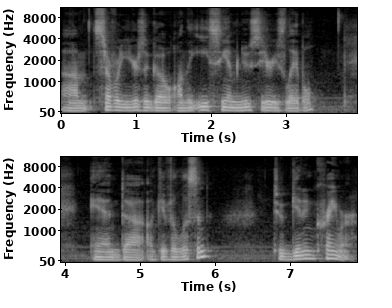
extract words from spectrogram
um, several years ago on the ECM New Series label. And uh, I'll give a listen to Gidon Kremer.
